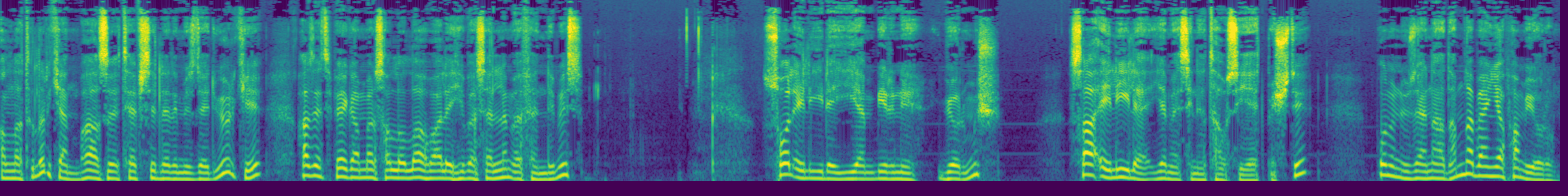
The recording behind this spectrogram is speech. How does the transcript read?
anlatılırken bazı tefsirlerimizde diyor ki Hazreti Peygamber sallallahu aleyhi ve sellem Efendimiz sol eliyle yiyen birini görmüş, sağ eliyle yemesini tavsiye etmişti. Bunun üzerine adam da ben yapamıyorum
